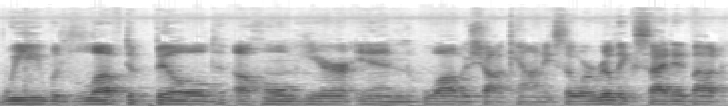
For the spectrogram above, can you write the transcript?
we would love to build a home here in Wabasha County. So we're really excited about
